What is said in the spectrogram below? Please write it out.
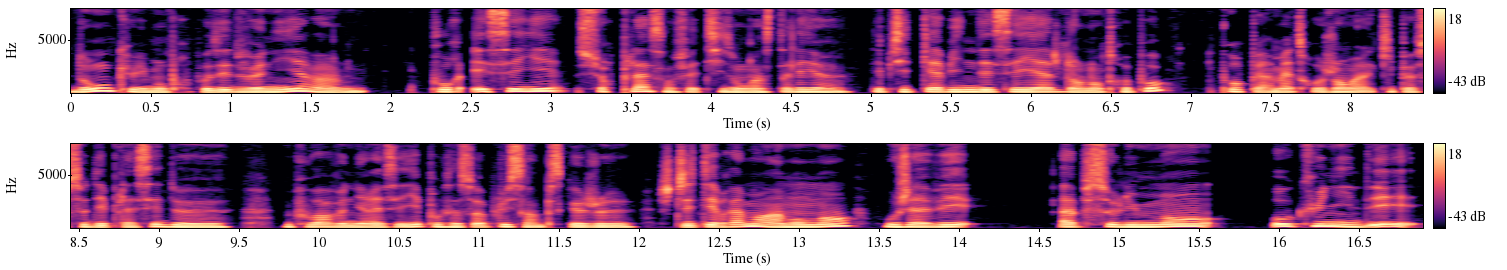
Donc ils m'ont proposé de venir euh, pour essayer sur place. En fait, ils ont installé des petites cabines d'essayage dans l'entrepôt pour permettre aux gens voilà, qui peuvent se déplacer de, pouvoir venir essayer pour que ça soit plus simple. Parce que j'étais vraiment à un moment où j'avais absolument aucune idée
